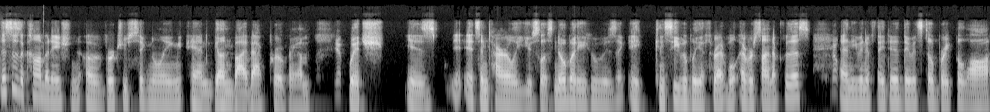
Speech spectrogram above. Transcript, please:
this is a combination of virtue signaling and gun buyback program, Yep. which is it's entirely useless. Nobody who is a, a conceivably a threat will ever sign up for this, Nope. and even if they did, they would still break the law.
